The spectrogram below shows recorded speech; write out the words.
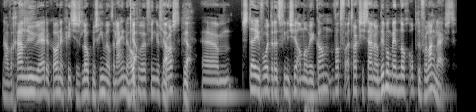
Nou, we gaan nu, hè, de coronacrisis loopt misschien wel ten einde, hopen we, fingers crossed. Um, stel je voor dat het financieel allemaal weer kan. Wat voor attracties staan er op dit moment nog op de verlanglijst?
